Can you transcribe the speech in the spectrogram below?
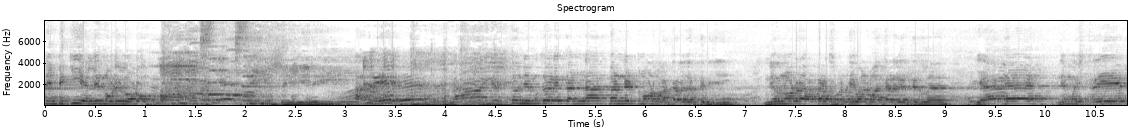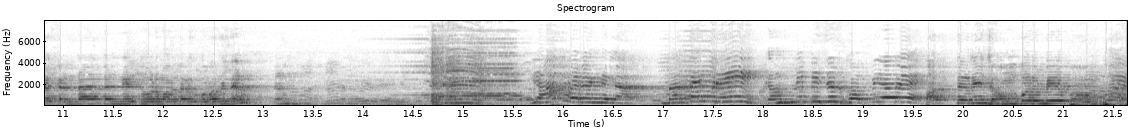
ಟಿಂಬಿಕಿ ಎಲ್ಲಿ ನೋಡಿ ನೋಡು. ಅಲ್ರಿ ನಾ ಎಷ್ಟು ನಿಮ್ ಕಡೆ ಕಣ್ಣ ಕಣ್ಣಿಟ್ಟು ನೋಡಿ ಮಾತಾಡಕತ್ತೀನಿ. ನೀವು ನೋಡ್ರಿ ಆ ಕಡೆ ಸೊಂಡಿ ಮಾಡಿ ಮಾತಾಡಕತ್ತಿರಲ್ಲ. ಯಾಕೆ? ನಿಮ್ಗೆ ಸ್ಟ್ರೇಟ್ ಕಣ್ಣ ಕಣ್ಣಿಟ್ಟು ನೋಡಿ ಮಾತಾಡಕ್ ಬರೋದಿಲ್ಲ ಯಾಕೆ ಬರಂಗಿಲ್ಲ? ಬರ್ತೈತ್ರಿ. ಕಂಪ್ನಿ ಪೀಸಸ್ ಅವ್ರೆ. ಹತ್ತರಿ ಜಂಪರ್ ಮೇ ಬಂಪರ್.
